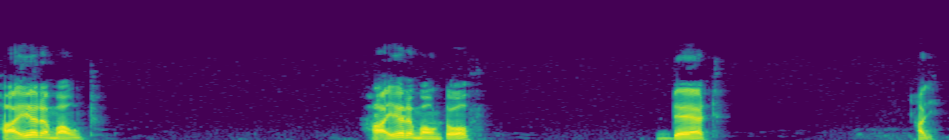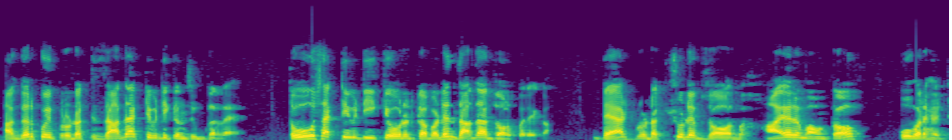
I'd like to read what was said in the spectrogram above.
higher amount higher amount of that हाँ जी, अगर कोई प्रोडक्ट ज़्यादा एक्टिविटी कंज्यूम कर रहा है तो उस एक्टिविटी के ओवरहेड का बर्डन ज़्यादा एब्जॉर्ब करेगा। That product should absorb higher amount of overhead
